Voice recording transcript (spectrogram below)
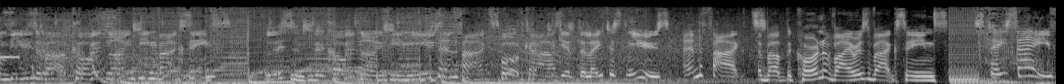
Confused about COVID 19 vaccines? Listen to the COVID 19 News and Facts podcast to get the latest news and facts about the coronavirus vaccines. Stay safe.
